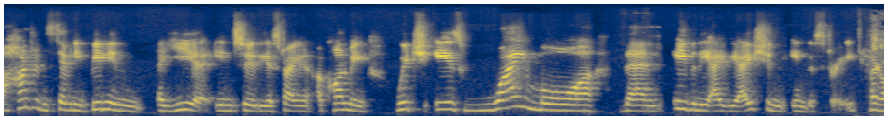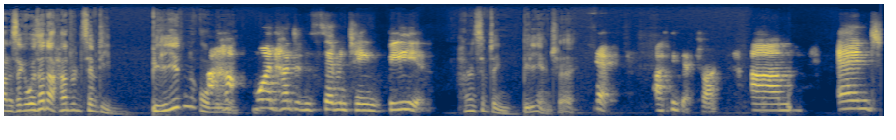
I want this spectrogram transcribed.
170 billion a year into the Australian economy, which is way more than even the aviation industry. Hang on a second, was that 170 billion or million? 117 billion. 117 billion, Jay. Yeah, I think that's right. Um, and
